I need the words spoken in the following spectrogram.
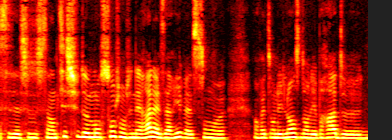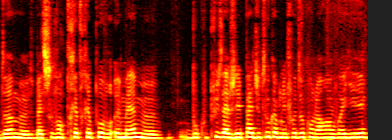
c'est un tissu de mensonges en général. Elles arrivent, elles sont, en fait, on les lance dans les bras d'hommes, euh, bah, souvent très très pauvres eux-mêmes, euh, beaucoup plus âgés, pas du tout comme les photos qu'on leur a envoyées.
